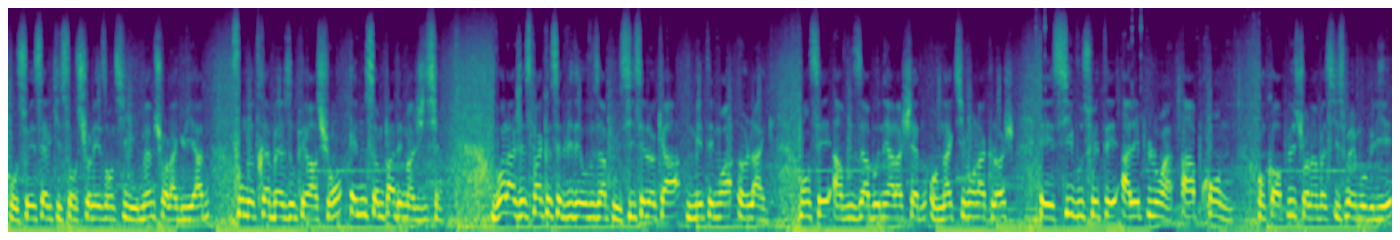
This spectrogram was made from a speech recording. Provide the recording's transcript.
pour ceux et celles qui sont sur les Antilles même sur la Guyane, font de très belles opérations et nous ne sommes pas des magiciens. Voilà, j'espère que cette vidéo vous a plu. Si c'est le cas, mettez-moi un like. Pensez à vous abonner à la chaîne en activant la cloche. Et si vous souhaitez aller plus loin, apprendre encore plus sur l'investissement immobilier,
